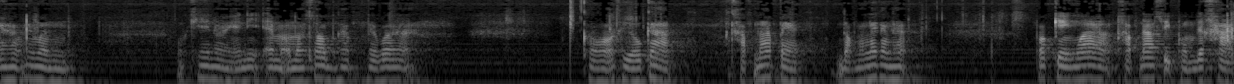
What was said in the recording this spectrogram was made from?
นะครับ ให้มัน โอเคหน่อย อันนี้แอมเอามาซ่อมครับแต่ว่า ขอถือโอกาสขับหน้าแปดดอกนั้นแล้วกันฮะ เพราะเกรงว่าขับหน้าสิบผมจะขาด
